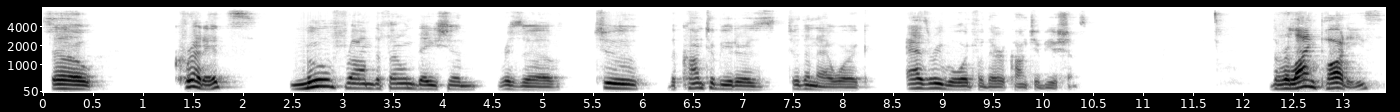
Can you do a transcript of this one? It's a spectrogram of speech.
So, credits move from the foundation reserve to the contributors to the network as a reward for their contributions. The relying parties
